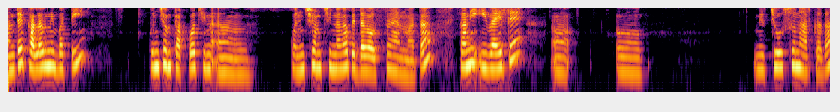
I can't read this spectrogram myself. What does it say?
అంటే కలర్ని బట్టి కొంచెం తక్కువ చిన్న కొంచెం చిన్నగా పెద్దగా వస్తాయన్నమాట. కానీ ఇవైతే మీరు చూస్తున్నారు కదా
